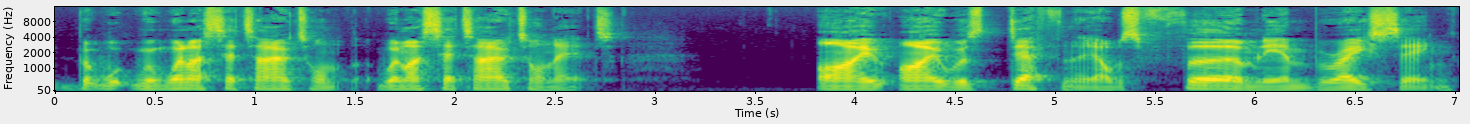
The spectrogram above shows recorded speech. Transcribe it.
But w- when I set out on when I set out on it, I I was definitely I was firmly embracing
